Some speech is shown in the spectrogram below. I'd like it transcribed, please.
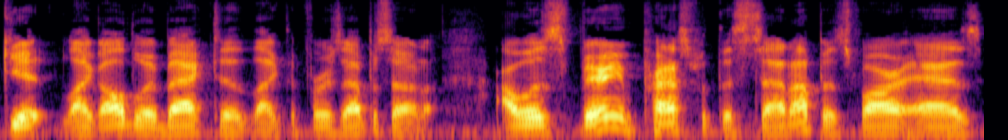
get like all the way back to like the first episode. I was very impressed with the setup as far as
